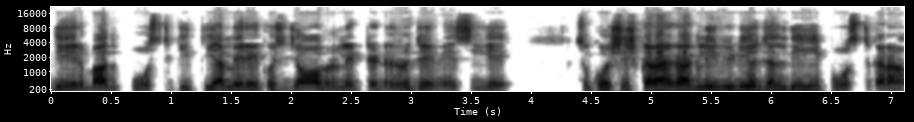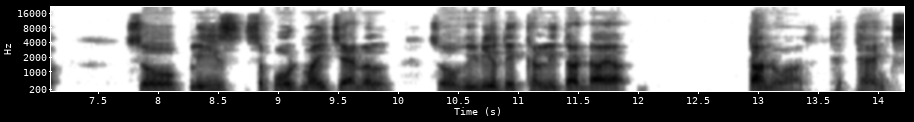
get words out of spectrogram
ਦੇਰ ਬਾਅਦ ਪੋਸਟ ਕੀਤੀ ਆ। ਮੇਰੇ ਕੁਝ ਜੌਬ ਰਿਲੇਟਡ ਰੁਝੇਵੇਂ ਸੀਗੇ। ਸੋ ਕੋਸ਼ਿਸ਼ ਕਰਾਂਗਾ ਅਗਲੀ ਵੀਡੀਓ ਜਲਦੀ ਹੀ ਪੋਸਟ ਕਰਾਂ so please support my channel so video ਦੇਖਣ ਲਈ ਤੁਹਾਡਾ ਧੰਨਵਾਦ ਥੈਂਕਸ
